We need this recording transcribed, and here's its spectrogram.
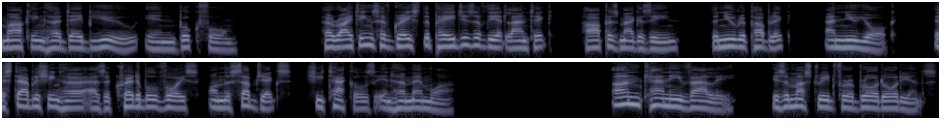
marking her debut in book form. Her writings have graced the pages of The Atlantic, Harper's Magazine, The New Republic, and New York, establishing her as a credible voice on the subjects she tackles in her memoir. Uncanny Valley is a must read for a broad audience,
